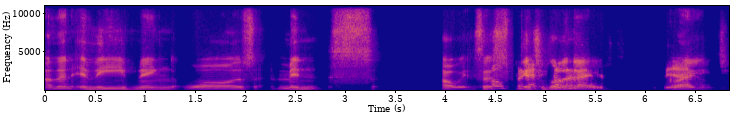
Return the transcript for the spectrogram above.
And then in the evening was mince. Oh, it's a Oh, spaghetti spaghetti bolognese. bolognese. Yeah. Great.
